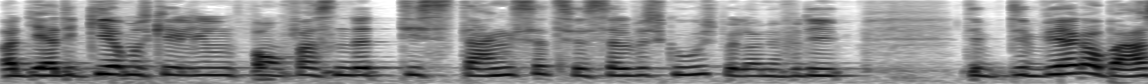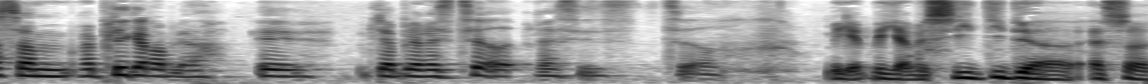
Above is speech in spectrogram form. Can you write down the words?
Og ja, det giver måske lige en form for sådan lidt distance til selve skuespillerne, fordi det, det virker jo bare som replikker, der bliver, øh, der bliver reciteret. reciteret. Men jeg, jeg vil sige, de der, altså,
